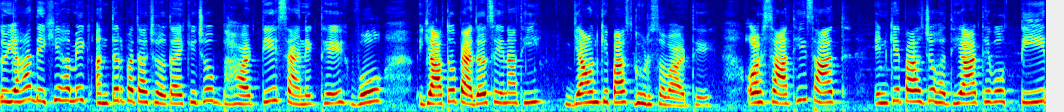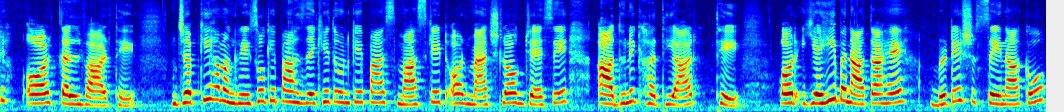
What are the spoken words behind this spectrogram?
तो यहाँ देखिए हमें एक अंतर पता चलता है कि जो भारतीय सैनिक थे, वो या तो पैदल सेना थी या उनके पास घुड़सवार थे और साथ ही साथ इनके पास जो हथियार थे, वो तीर और तलवार थे। जबकि हम अंग्रेज़ों के पास देखें तो उनके पास मास्केट और मैचलॉक जैसे आधुनिक हथियार थे और यही बनाता है ब्रिटिश सेना को,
